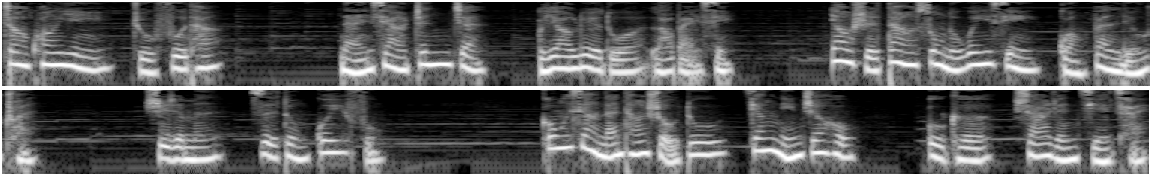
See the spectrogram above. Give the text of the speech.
赵匡胤嘱咐他：南下征战，不要掠夺老百姓，要使大宋的威信广泛流传，使人们自动归服。攻下南唐首都江宁之后，不可杀人劫财。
